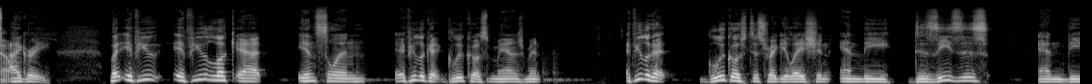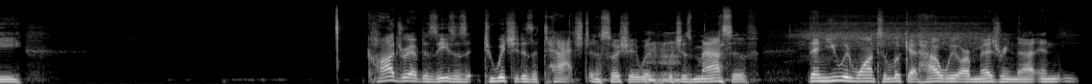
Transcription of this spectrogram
Yeah. I agree. But if you if you look at insulin, if you look at glucose management, if you look at glucose dysregulation and the diseases and the cadre of diseases to which it is attached and associated with, Mhm. which is massive, then you would want to look at how we are measuring that and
